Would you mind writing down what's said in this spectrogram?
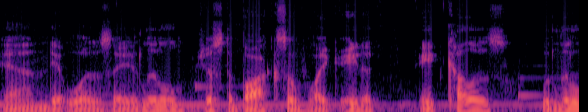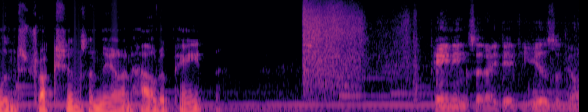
And it was a little, just a box of like eight, eight colors with little instructions in there on how to paint. Paintings that I did years ago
